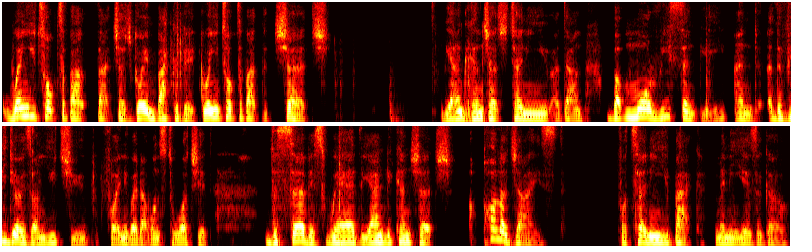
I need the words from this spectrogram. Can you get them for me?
When you talked about that church, going back a bit, when you talked about the church, the Anglican church turning you down, but more recently, and the video is on YouTube for anybody that wants to watch it, the service where the Anglican church apologized for turning you back many years ago.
